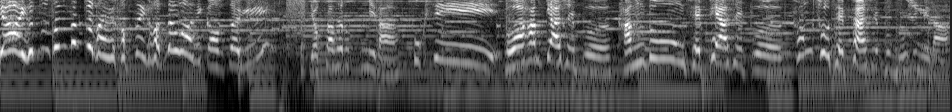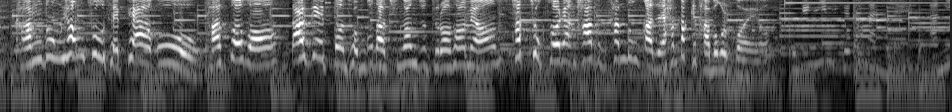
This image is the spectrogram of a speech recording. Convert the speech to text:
야 이거 좀 섭섭하다. 이거 갑자기 간다고 하니까 갑자기. 역사 새롭습니다. 혹시 저와 함께 하실 분 강동 재패하실 분 형초 재패하실 분 모십니다. 강동 형초 재패하고 4서버 따귀의 번 전부 다 중앙주 들어서면 파촉 서량 하북 산동까지 한 바퀴 다 먹을 거예요. 고객님 죄송한데 방이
